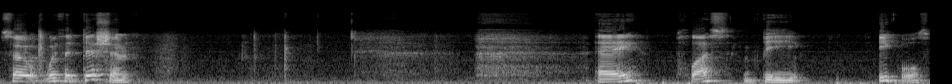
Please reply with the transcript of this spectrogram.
So with addition, A plus B equals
